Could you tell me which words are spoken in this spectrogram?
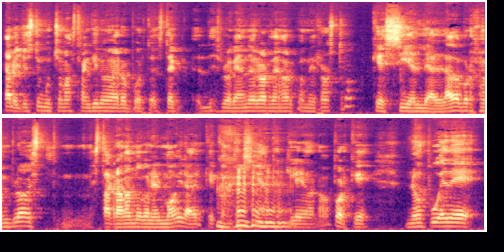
claro, yo estoy mucho más tranquilo en el aeropuerto, esté desbloqueando el ordenador con mi rostro, que si el de al lado, por ejemplo, me está grabando con el móvil a ver qué contraseña tecleo, ¿no? Porque no puede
